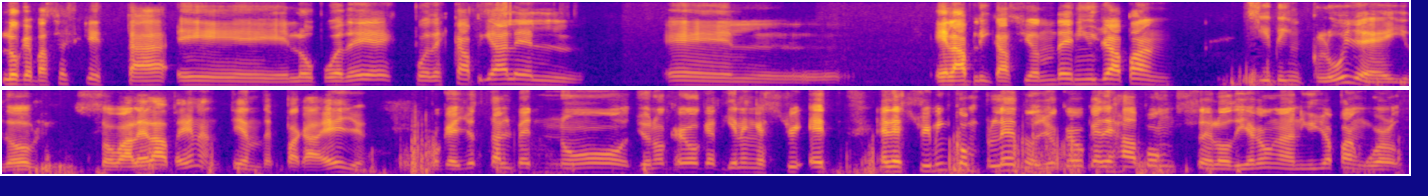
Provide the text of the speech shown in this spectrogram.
Lo que pasa es que está, eh, lo puedes, puedes capear el, el, el aplicación de New Japan y te incluye AEW. Eso vale la pena, ¿entiendes? Para ellos. Porque ellos tal vez no, yo no creo que tienen el, el streaming completo, yo creo que de Japón se lo dieron a New Japan World.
